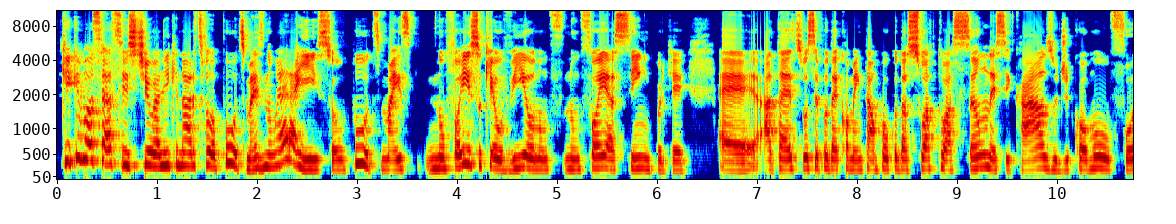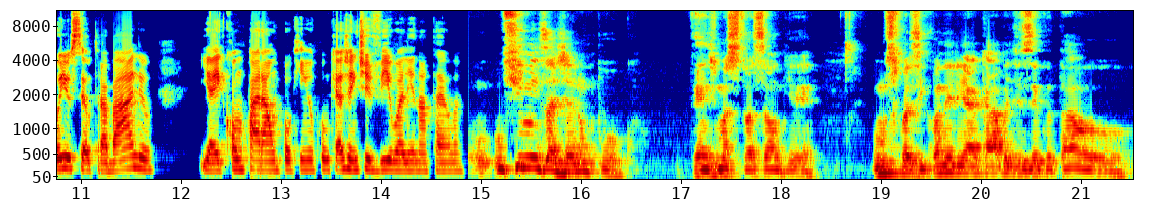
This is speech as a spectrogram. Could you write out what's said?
O que, que você assistiu ali que na hora você falou, putz, mas não era isso, ou putz, mas não foi isso que eu vi, ou não, não foi assim, porque é, até se você puder comentar um pouco da sua atuação nesse caso, de como foi o seu trabalho, e aí comparar um pouquinho com o que a gente viu ali na tela. O, o filme exagera um pouco, entende? Uma situação que vamos supor assim, quando ele acaba de executar o,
